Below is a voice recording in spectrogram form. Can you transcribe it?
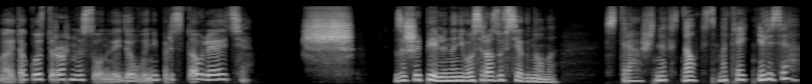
«А я такой страшный сон видел, вы не представляете». «Шш», — зашипели на него сразу все гномы. «Страшных снов смотреть нельзя,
